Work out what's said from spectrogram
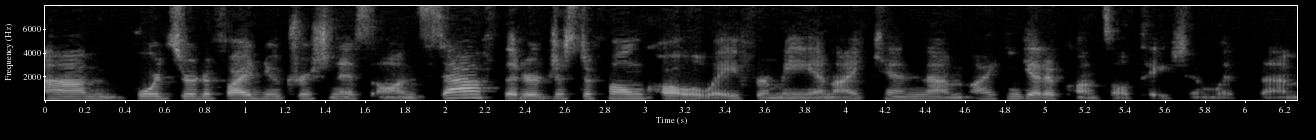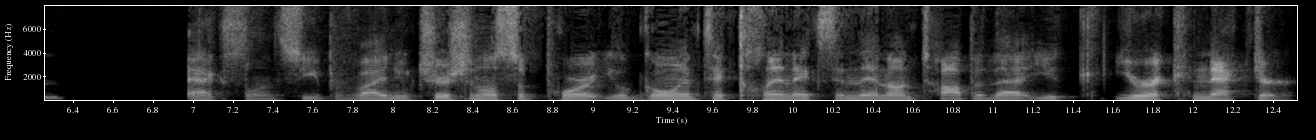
um, board certified nutritionists on staff that are just a phone call away for me, and I can um, I can get a consultation with them. Excellent. So you provide nutritional support. You'll go into clinics, and then on top of that, you you're a connector.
